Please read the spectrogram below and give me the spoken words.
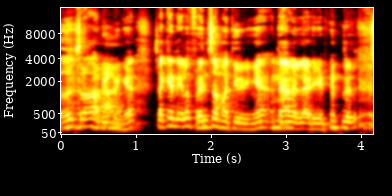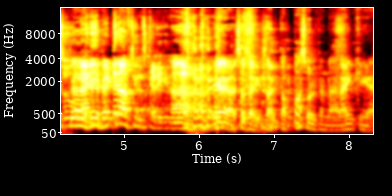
கேர்ள்ஸ்ரா அப்படின்றீங்க. செகண்ட் இயர்ல ஃப்ரெண்ட்ஸா மாத்திருவீங்க. தேவையில்லை அப்படின்னு சொல்லி. பெட்டர் ஆப்ஷன்ஸ் கிடைக்குது. சாரி சாரி தப்பா சொல்லிட்டேன்டா ரேங்கிங்க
